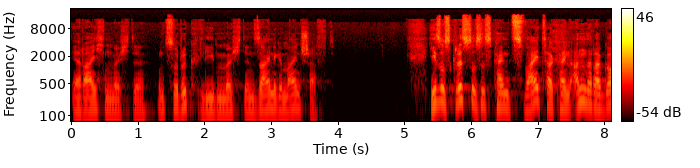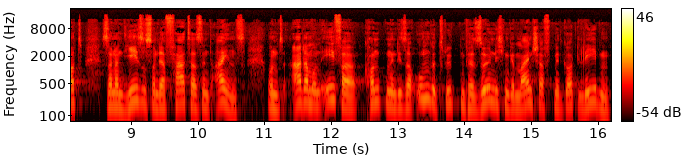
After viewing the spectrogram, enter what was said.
erreichen möchte und zurücklieben möchte in seine Gemeinschaft. Jesus Christus ist kein zweiter, kein anderer Gott, sondern Jesus und der Vater sind eins. Und Adam und Eva konnten in dieser ungetrübten persönlichen Gemeinschaft mit Gott leben.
